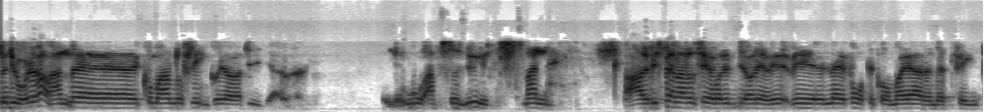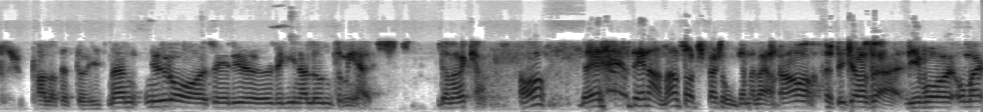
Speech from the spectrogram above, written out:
Men du har ju haft Han- Kommando Flink att göra tidigare. Jo, absolut. Men Ja, det blir spännande att se vad det blir av det. Vi, vi lär få återkomma i ärendet Flink på alla sätt och vis. Men nu då så är det ju Regina Lund som är här denna veckan. ja, det, det är en annan sorts person kan man säga. Ja, det kan man säga. Det var, om man,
